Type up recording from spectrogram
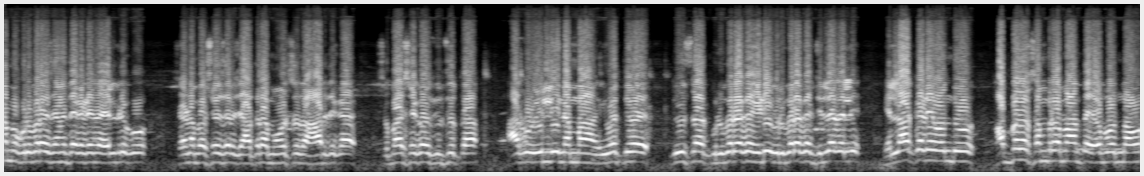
ನಮ್ಮ ಗುಲ್ಬರ್ಗ ಜನತೆ ಕಡೆಯಿಂದ ಎಲ್ರಿಗೂ ಶರಣ ಬಸವೇಶ್ವರ ಜಾತ್ರಾ ಮಹೋತ್ಸವದ ಹಾರ್ದಿಕ ಶುಭಾಶಯಗಳು ತಿಳಿಸುತ್ತಾ ಹಾಗೂ ಇಲ್ಲಿ ನಮ್ಮ ಇವತ್ತು ದಿವಸ ಗುಲ್ಬರ್ಗ, ಇಡೀ ಗುಲ್ಬರ್ಗ ಜಿಲ್ಲೆಯಲ್ಲಿ ಎಲ್ಲಾ ಕಡೆ ಒಂದು ಹಬ್ಬದ ಸಂಭ್ರಮ ಅಂತ ಹೇಳ್ಬೋದು ನಾವು.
